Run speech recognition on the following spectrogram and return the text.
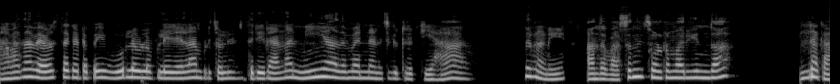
அவதான் விவசாய கிட்ட போய் ஊர்ல உள்ள பிள்ளைகளெல்லாம் இப்படி சொல்லிட்டு தெரியறானா நீயும் அது மாதிரி நினைச்சுக்கிட்டு இருக்கியா? ராணி அந்த வசந்தி சொல்ற மாதிரி இருந்தா? இல்லக்கா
